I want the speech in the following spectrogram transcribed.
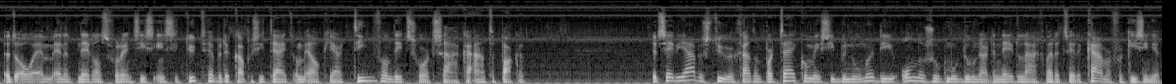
Het OM en het Nederlands Forensisch Instituut hebben de capaciteit om elk jaar 10 van dit soort zaken aan te pakken. Het CDA-bestuur gaat een partijcommissie benoemen die onderzoek moet doen naar de nederlaag bij de Tweede Kamerverkiezingen.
